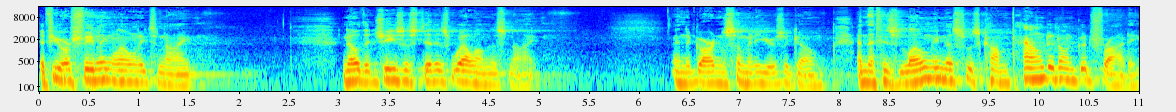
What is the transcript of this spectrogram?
If you are feeling lonely tonight, know that Jesus did as well on this night in the garden so many years ago, and that his loneliness was compounded on Good Friday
